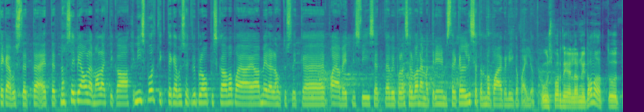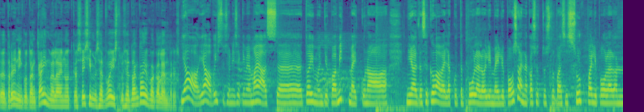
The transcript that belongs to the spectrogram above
tegevust, et, et, et noh, see ei pea olema alati ka nii sportlik tegevus, vaid võib-olla hoopis ka vaba aja ja meelelahutuslik ajaveetmisviis, et võib-olla seal vanematel inimestel, kellel lihtsalt on vaba aega liiga palju. uus spordihall on nüüd avatud, treeningud on käima läinud, kas esimesed võistlused on ka juba kalendris? ja, ja võistlusi on isegi meie majas toimunud juba mitmeid, kuna nii-öelda see kõvaväljakute poolel oli meil juba osaline kasutusluba, siis sulgpalli poolel on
